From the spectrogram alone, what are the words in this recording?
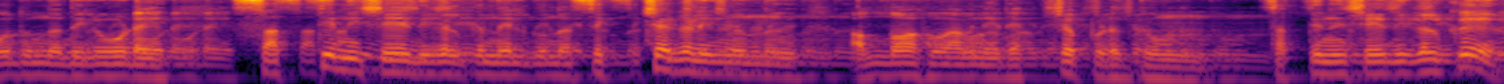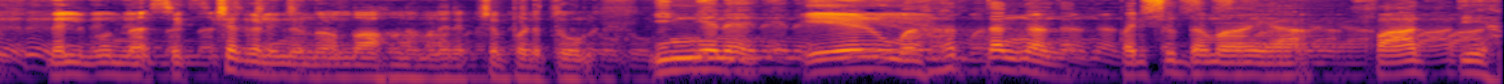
ഓതുന്നതിലൂടെ സത്യനിഷേധികൾക്ക് നൽകുന്ന ശിക്ഷകളിൽ നിന്ന് അള്ളാഹു അവനെ രക്ഷപ്പെടുത്തും. സത്യനിഷേധികൾക്ക് നൽകുന്ന ശിക്ഷകളിൽ നിന്ന് അള്ളാഹു നമ്മളെ രക്ഷപ്പെടുത്തും. ഇങ്ങനെ ഏഴു മഹത്വങ്ങൾ പരിശുദ്ധമായ ഫാത്തിഹ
